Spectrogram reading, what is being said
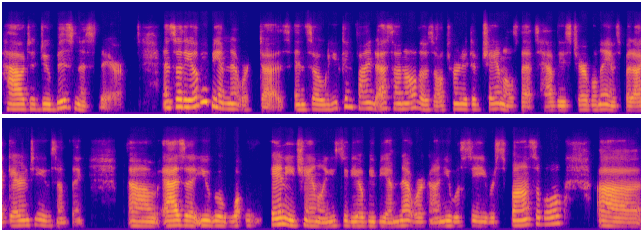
how to do business there. And so the OBBM network does. And so you can find us on all those alternative channels that have these terrible names. But I guarantee you something. Um, as a you will any channel you see the OBBM network on, you will see responsible, uh,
